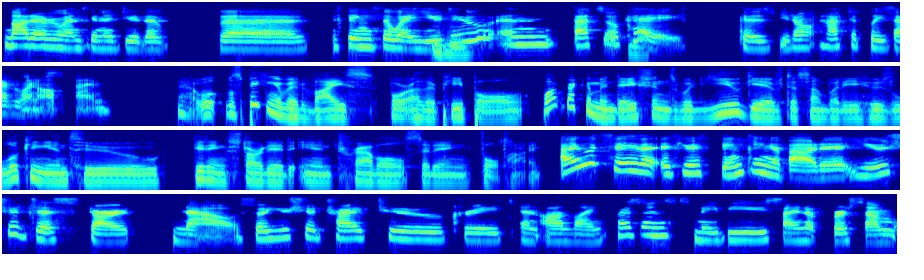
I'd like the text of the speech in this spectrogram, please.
not everyone's going to do the the things the way you mm-hmm. do and that's okay because you don't have to please everyone all the time yeah, well, well, speaking of advice for other people, what recommendations would you give to somebody who's looking into getting started in travel sitting full time? I would say that if you're thinking about it, you should just start now. So you should try to create an online presence, maybe sign up for some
